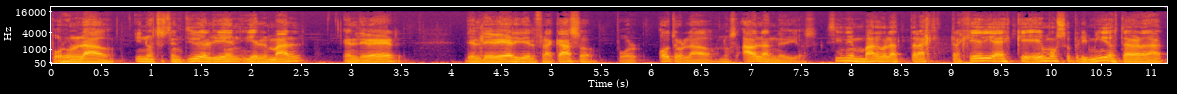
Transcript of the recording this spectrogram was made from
Por un lado, y nuestro sentido del bien y el mal, el deber, del deber y del fracaso, por otro lado, nos hablan de Dios. Sin embargo, la tra tragedia es que hemos suprimido esta verdad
